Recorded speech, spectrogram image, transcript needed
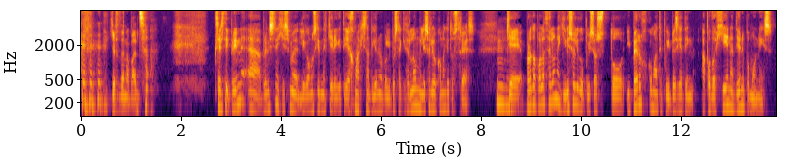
Γι' αυτό δεν απάντησα. Ξέρεις τι, πριν, α, πριν συνεχίσουμε λίγο όμως για την ευκαιρία, γιατί έχουμε αρχίσει να πηγαίνουμε πολύ προ τα εκεί, θέλω να μιλήσω λίγο ακόμα για το στρε. Και πρώτα απ' όλα θέλω να γυρίσω λίγο πίσω στο υπέροχο κομμάτι που είπες για την αποδοχή εναντίον υπομονής.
